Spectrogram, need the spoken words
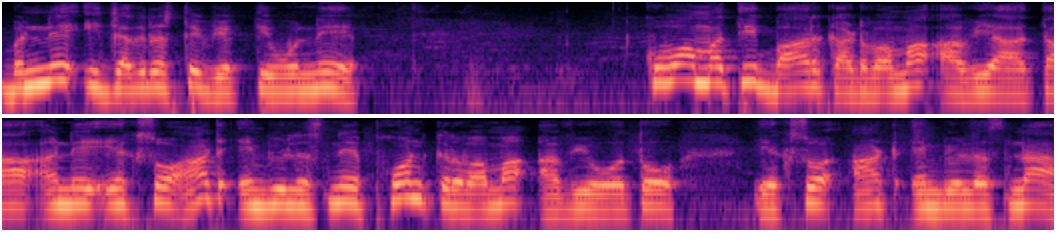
બંને ઈજાગ્રસ્ત વ્યક્તિઓને કૂવામાંથી બહાર કાઢવામાં આવ્યા હતા અને એકસો આઠ એમ્બ્યુલન્સને ફોન કરવામાં આવ્યો હતો. એકસો આઠ એમ્બ્યુલન્સના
